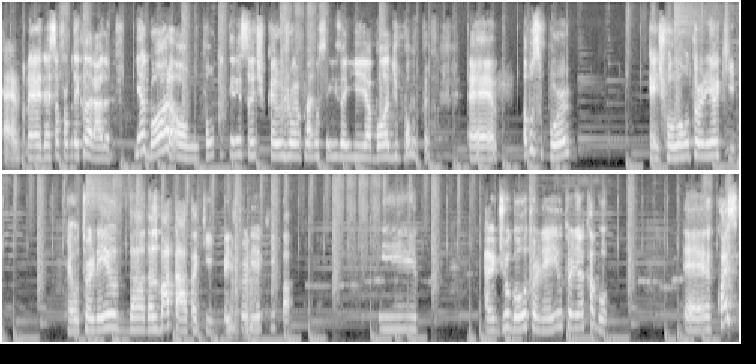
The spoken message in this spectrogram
é, né, dessa forma declarada. E agora, ó, um ponto interessante que eu quero jogar pra vocês aí a bola de volta. É, vamos supor que a gente rolou um torneio aqui. É o torneio da- das batatas aqui. Fez o Uhum. torneio aqui, pá. E a gente jogou o torneio e o torneio acabou. É, quais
